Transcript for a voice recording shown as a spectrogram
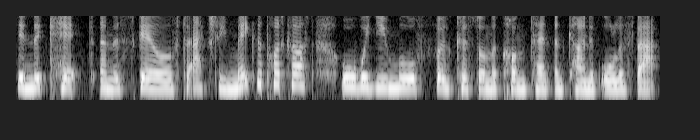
in the kit and the skills to actually make the podcast, or were you more focused on the content and kind of all of that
